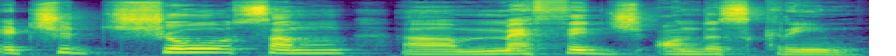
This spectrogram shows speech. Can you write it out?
it should show some uh, message on the screen.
